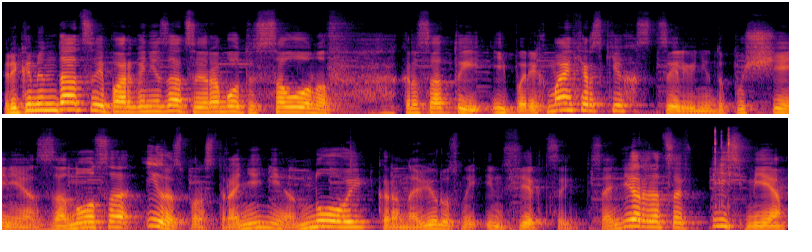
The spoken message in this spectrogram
Рекомендации по организации работы салонов красоты и парикмахерских с целью недопущения заноса и распространения новой коронавирусной инфекции содержатся в письме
